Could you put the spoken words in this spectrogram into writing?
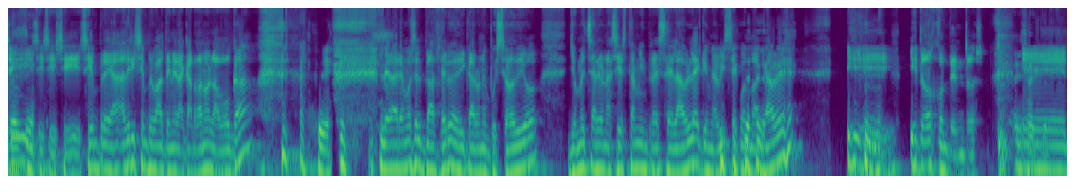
sí, sí, sí, sí, Siempre, Adri siempre va a tener a Cardano en la boca. Le daremos el placer de dedicar un episodio. Yo me echaré una siesta mientras él hable, que me avise cuando acabe. Y, todos contentos. Eh,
